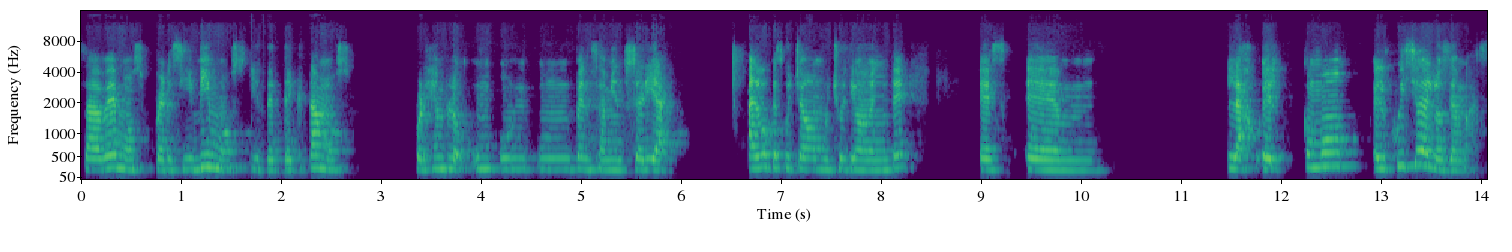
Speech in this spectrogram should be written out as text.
sabemos, percibimos y detectamos, por ejemplo, un, pensamiento sería, algo que he escuchado mucho últimamente, es em, el, como el juicio de los demás.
